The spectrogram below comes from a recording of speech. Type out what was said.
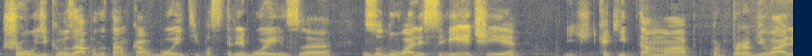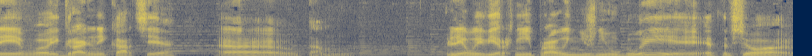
шоу Дикого Запада, там ковбои типа стрельбой за- задували свечи, и какие-то там а, пр- пробивали в игральной карте э, там левый верхний и правый нижние углы. Это все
